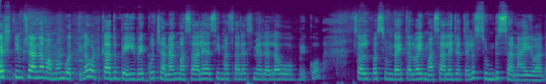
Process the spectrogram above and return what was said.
ಎಷ್ಟು ನಿಮಿಷ ನಮ್ಮ ಅಮ್ಮಂಗೆ ಗೊತ್ತಿಲ್ಲ. ಒಟ್ಟಿಗೆ ಅದು ಬೇಯಬೇಕು. ಚೆನ್ನಾಗಿ ಮಸಾಲೆ ಹಸಿ ಮಸಾಲೆ ಸ್ಮೆಲ್ ಎಲ್ಲ ಹೋಗಬೇಕು. ಸ್ವಲ್ಪ ಸುಂಡಾಯ್ತಲ್ವ ಈಗ ಮಸಾಲೆ ಜೊತೆಲೂ ಸಣ್ಣ ಇವಾಗ.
